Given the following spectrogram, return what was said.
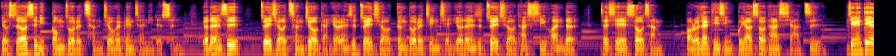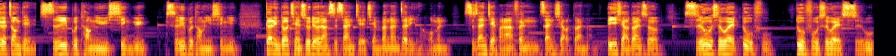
有时候是你工作的成就会变成你的神。有的人是。追求成就感，有人是追求更多的金钱，有的人是追求他喜欢的这些收藏。保罗在提醒不要受他辖制。今天第二个重点，食欲不同于性欲，食欲不同于性欲。哥林多前书六章十三节前半段这里，我们十三节把它分三小段哦。第一小段说，食物是为肚腹，肚腹是为食物，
